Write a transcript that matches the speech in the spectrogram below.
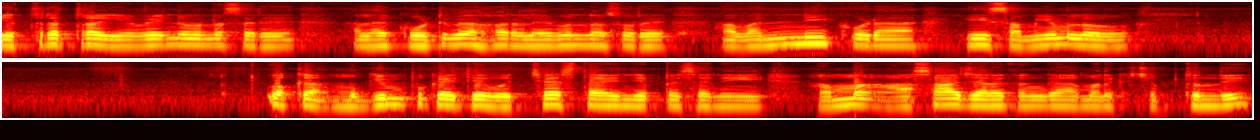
ఇతరత్ర ఏవైనా ఉన్నా సరే అలాగే కోటి వ్యవహారాలు ఏమన్నా సరే అవన్నీ కూడా ఈ సమయంలో ఒక ముగింపుకైతే వచ్చేస్తాయని చెప్పేసి అని అమ్మ ఆశాజనకంగా మనకి చెప్తుంది.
